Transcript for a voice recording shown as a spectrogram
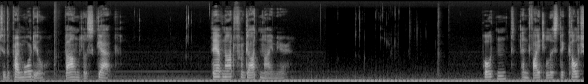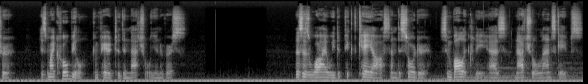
to the primordial, boundless gap. They have not forgotten Ymir. Potent and vitalistic culture is microbial compared to the natural universe. This is why we depict chaos and disorder symbolically as natural landscapes,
